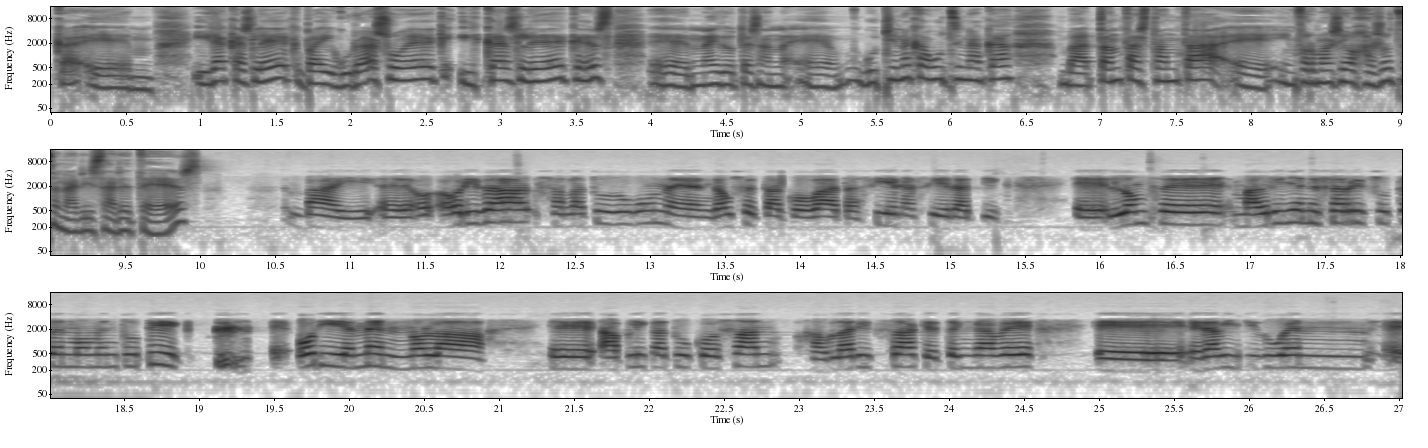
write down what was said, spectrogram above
ika, e, irakasleek, bai, gurasoek, ikasleek, ez, e, nahi dut esan, e, gutxinaka, gutxinaka, ba, tantaz, tanta e, informazioa jasotzen ari zarete, ez? Bai, e, hori da salatu dugun e, gauzetako bat, hasiera hasieratik. E, Lomze Madrilen ezarri zuten momentutik, hori hemen nola e, aplikatuko zan, jaularitzak etengabe e, erabili duen e,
